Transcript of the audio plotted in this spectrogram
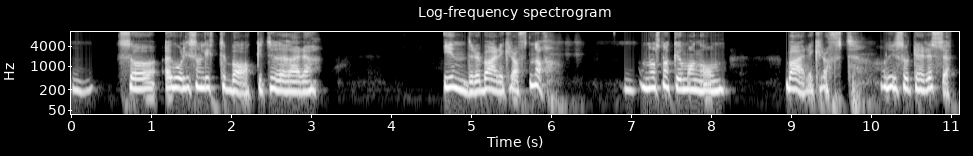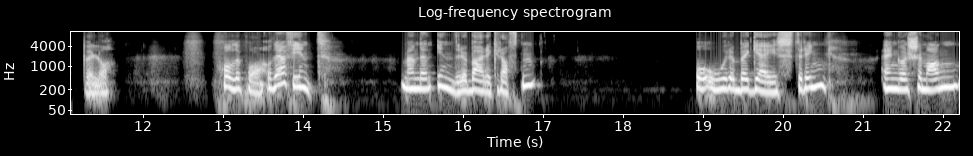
Mm. Så jeg går liksom litt tilbake til det derre indre bærekraften, da. Nå snakker jo mange om bærekraft, og de sorterer søppel og holder på. Og det er fint. Men den indre bærekraften og ordet begeistring, engasjement,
